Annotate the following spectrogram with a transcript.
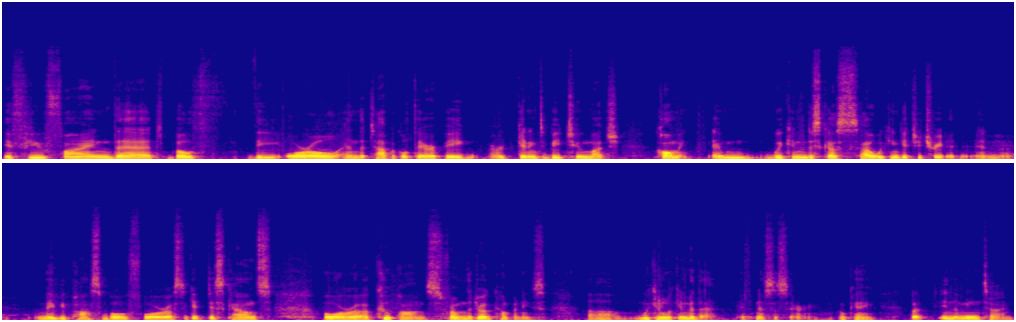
If you find that both the oral and the topical therapy are getting to be too much, call me and we can discuss how we can get you treated. And uh, it may be possible for us to get discounts or uh, coupons from the drug companies. Um, we can look into that if necessary, okay? But in the meantime,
